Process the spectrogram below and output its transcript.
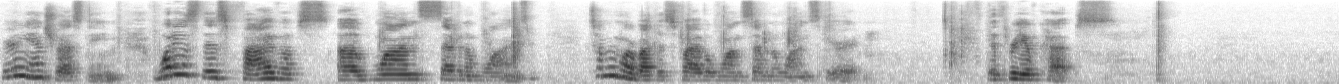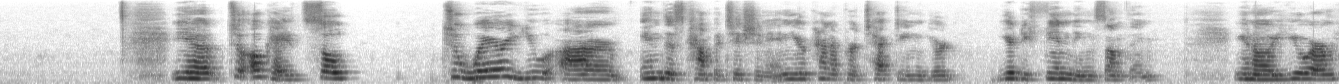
Very interesting. What is this Five of, of Wands, Seven of Wands? Tell me more about this Five of Wands, Seven of Wands spirit. The Three of Cups. Yeah, to, okay, so to where you are in this competition and you're kind of protecting, you're, you're defending something. You know, you're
